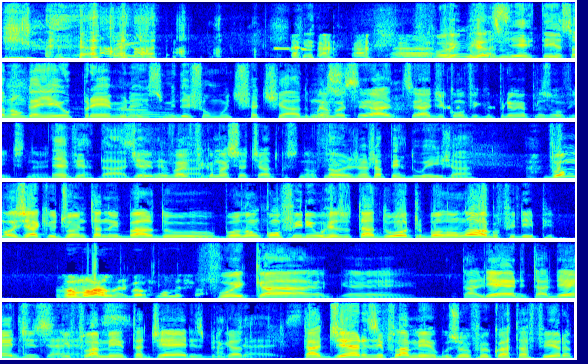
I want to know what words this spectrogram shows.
Foi mesmo. Acertei, eu só não ganhei o prêmio, né? Isso me deixou muito chateado. Mas... Não, mas você há, você há de convir que o prêmio é para os ouvintes, né? É verdade, você é não verdade. vai ficar mais chateado com isso, não. Não, eu já, já perdoei já. Vamos, já que o Johnny está no embalo do bolão, conferir o resultado do outro bolão logo, Felipe? Vamos lá, mas vamos começar. Foi com a, é, Talheres, Talheres e Flamengo. Tajeres, obrigado. Tajeres e Flamengo. O jogo foi quarta-feira,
